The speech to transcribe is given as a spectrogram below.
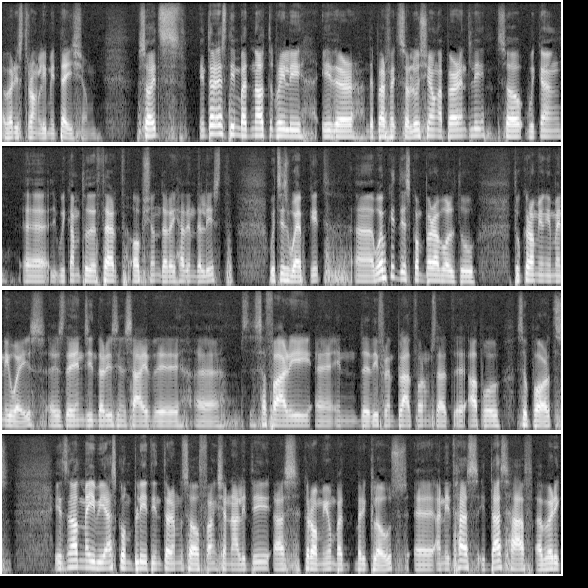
a very strong limitation. So it's interesting, but not really either the perfect solution, apparently. So we can uh, we come to the third option that I had in the list, which is WebKit. Uh, WebKit is comparable to to Chromium in many ways. It's the engine that is inside the uh, Safari uh, in the different platforms that uh, Apple supports. It's not maybe as complete in terms of functionality as Chromium, but very close. Uh, and it has, it does have a very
